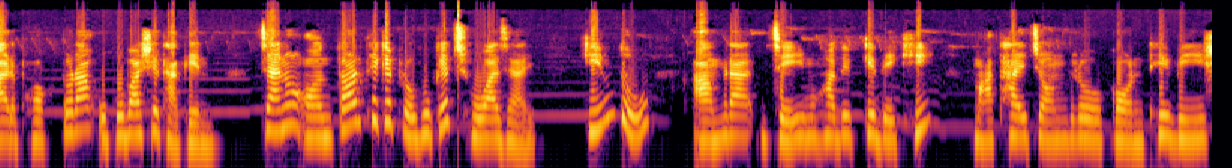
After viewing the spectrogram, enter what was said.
আর ভক্তরা উপবাসে থাকেন, যেন অন্তর থেকে প্রভুকে ছোঁয়া যায়। কিন্তু আমরা যেই মহাদেবকে দেখি, মাথায় চন্দ্র, কণ্ঠে বিষ,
